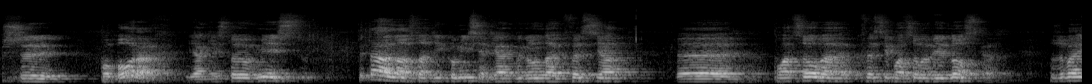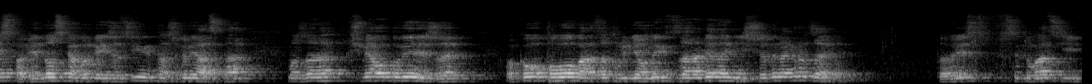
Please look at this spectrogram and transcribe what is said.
przy poborach, jakie stoją w miejscu. Pytałem na ostatnich komisjach, jak wygląda kwestia e, płacowe, kwestie płacowe w jednostkach. Proszę Państwa, w jednostkach organizacyjnych naszego miasta można śmiało powiedzieć, że około połowa zatrudnionych zarabia najniższe wynagrodzenie. To jest w sytuacji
